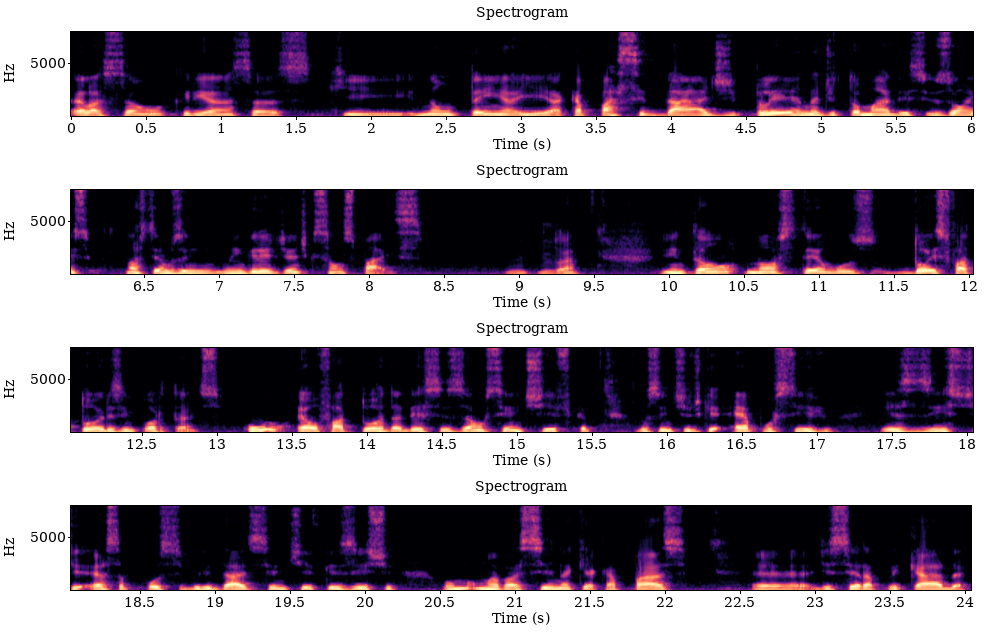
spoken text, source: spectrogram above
elas são crianças que não têm aí a capacidade plena de tomar decisões, nós temos um ingrediente que são os pais. Uhum. Tá? Então, nós temos dois fatores importantes. Um é o fator da decisão científica, no sentido de que é possível, existe essa possibilidade científica, existe uma vacina que é capaz é, de ser aplicada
